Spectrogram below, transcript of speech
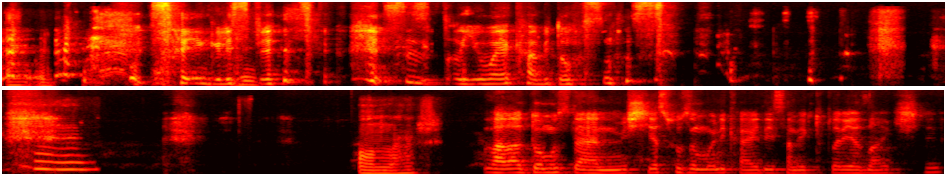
Sayın Glispes, siz yuva yakan bir domuzsunuz. Onlar. Valla domuz denmiş. Ya Susan Monica'ydıysa mektupları yazan kişi.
